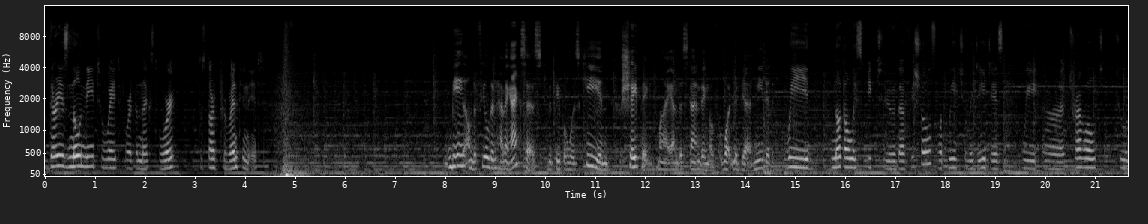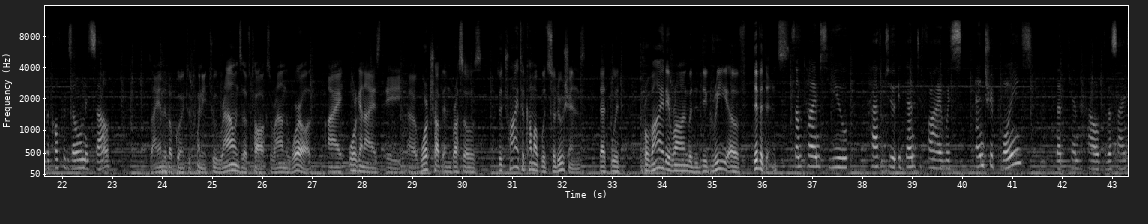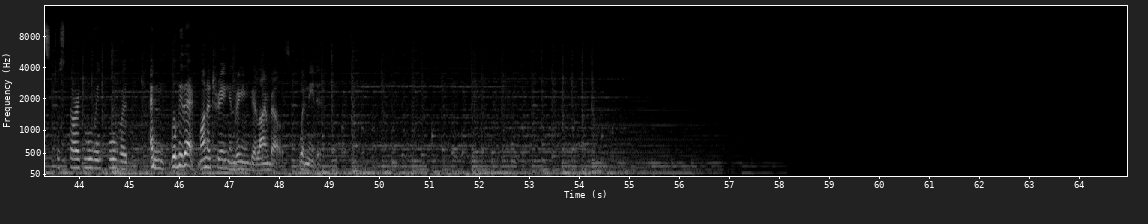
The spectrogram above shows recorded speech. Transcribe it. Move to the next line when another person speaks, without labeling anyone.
There is no need to wait for the next war to start preventing it.
Being on the field and having access to the people was key in shaping my understanding of what Libya needed.
We not only speak to the officials, what we actually did is we uh, traveled to the conflict zone itself.
I ended up going to 22 rounds of talks around the world. I organized a, a workshop in Brussels to try to come up with solutions that would provide Iran with a degree of dividends.
Sometimes you have to identify with entry points that can help the sites to start moving forward.
And we'll be there monitoring and ringing the alarm bells when needed.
